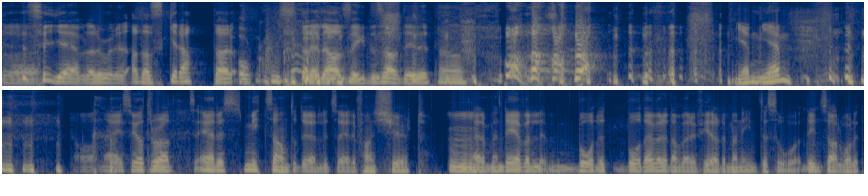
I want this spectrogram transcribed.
Så, Så jävla roligt att han skrattar och hostar i ansiktet samtidigt. ja. Jäm, jäm. Ja, nej, så jag tror att är det smittsamt och dödligt så är det fan kört. Mm. Men det är väl, både, båda är väl redan verifierade men inte så, det är inte så allvarligt.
